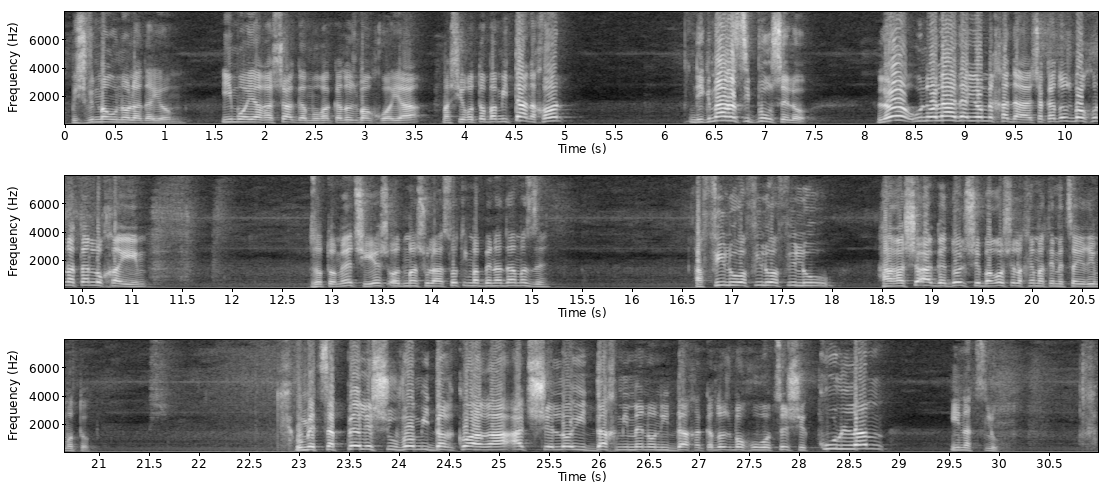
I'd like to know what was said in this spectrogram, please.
בשביל מה הוא נולד היום? אם הוא היה רשע גמור, הקדוש ברוך הוא היה משאיר אותו במיטה, נכון? נגמר הסיפור שלו. לא, הוא נולד היום מחדש, הקדוש ברוך הוא נתן לו חיים. זאת אומרת שיש עוד משהו לעשות עם הבן אדם הזה. אפילו, אפילו, אפילו הרשע הגדול שבראש שלכם אתם מציירים אותו. הוא מצפה לשובו מדרכו הרע עד שלא יידח ממנו נידח. הקדוש ברוך הוא רוצה שכולם ינצלו.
